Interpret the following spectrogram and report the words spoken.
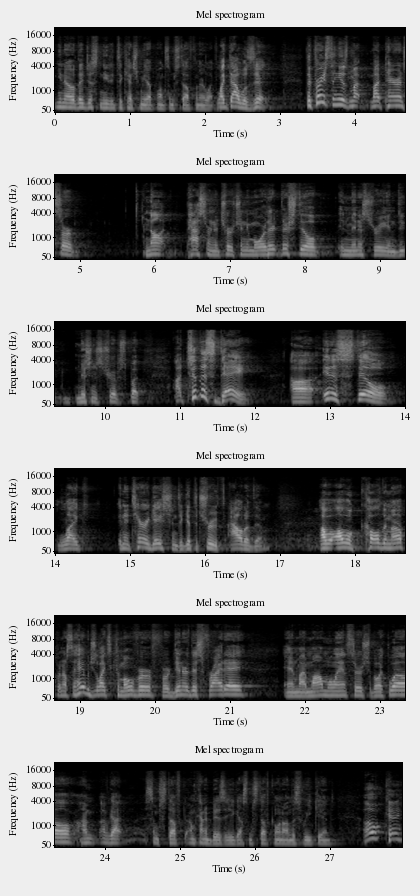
you know they just needed to catch me up on some stuff in their life. Like that was it. The crazy thing is my, my parents are not pastoring a church anymore. They're, they're still in ministry and missions trips but uh, to this day uh, it is still like an interrogation to get the truth out of them. I will, I will, call them up and I'll say, hey, would you like to come over for dinner this Friday? And my mom will answer. She'll be like, well, i have got some stuff. I'm kind of busy. You got some stuff going on this weekend. Oh, okay.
